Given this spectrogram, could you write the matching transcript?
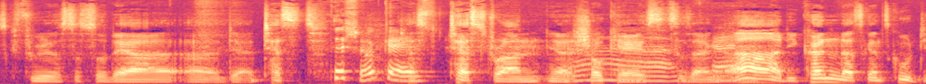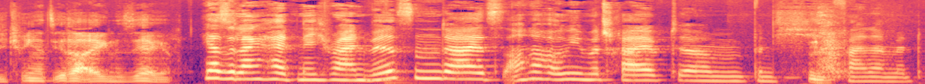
das Gefühl, das ist so der, äh, der Test, der Showcase. Test, Testrun, ja, ah, Showcase, zu sagen, okay. ah, die können das ganz gut, die kriegen jetzt ihre eigene Serie. Ja, solange halt nicht Ryan Wilson da jetzt auch noch irgendwie mitschreibt, ähm, bin ich fein damit.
